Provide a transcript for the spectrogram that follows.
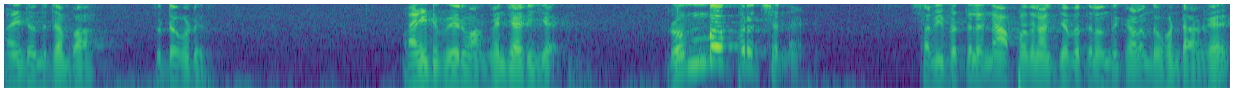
வாங்கிட்டு வந்துட்டேன்ப்பா. துட்டை கொடு. வாங்கிட்டு போயிடுவான் கஞ்சாடிக்க ரொம்ப பிரச்சனை. சமீபத்தில் நாற்பது நாள் ஜெபத்தில் வந்து கலந்து கொண்டாங்க.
